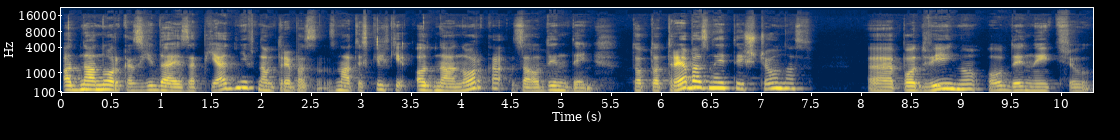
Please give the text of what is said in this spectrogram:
одна норка з'їдає за 5 днів, нам треба знати, скільки одна норка за один день. Тобто треба знайти, що у нас Е, подвійну одиницю.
